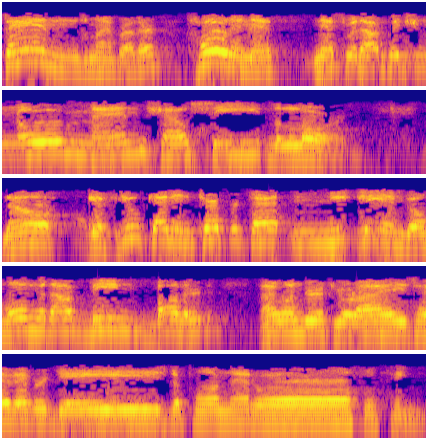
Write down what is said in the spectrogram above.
stands, my brother, holiness without which no man shall see the Lord. Now, if you can interpret that neatly and go home without being bothered, I wonder if your eyes have ever gazed upon that awful thing.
